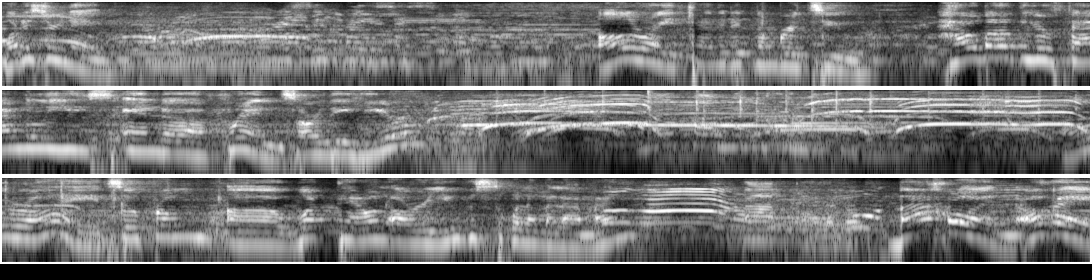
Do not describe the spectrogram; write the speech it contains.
What is your name? All right, candidate number two. How about your families and uh, friends? Are they here? All right. So from uh, what town are you? Gusto ko lang malaman. Bacon. Okay.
